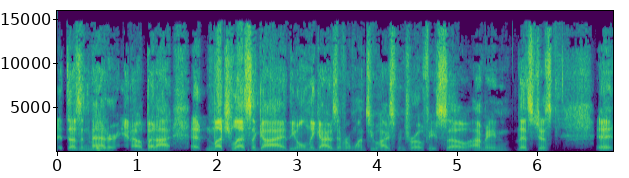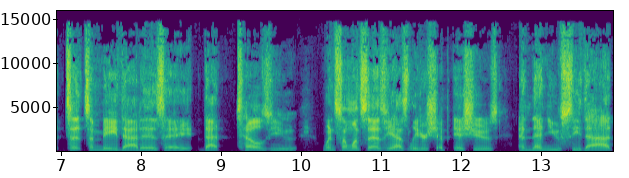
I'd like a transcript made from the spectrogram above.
it doesn't matter, you know. But I, uh, much less a guy, the only guy who's ever won two Heisman trophies. So I mean, that's just it, to to me that is a that tells you when someone says he has leadership issues, and then you see that,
